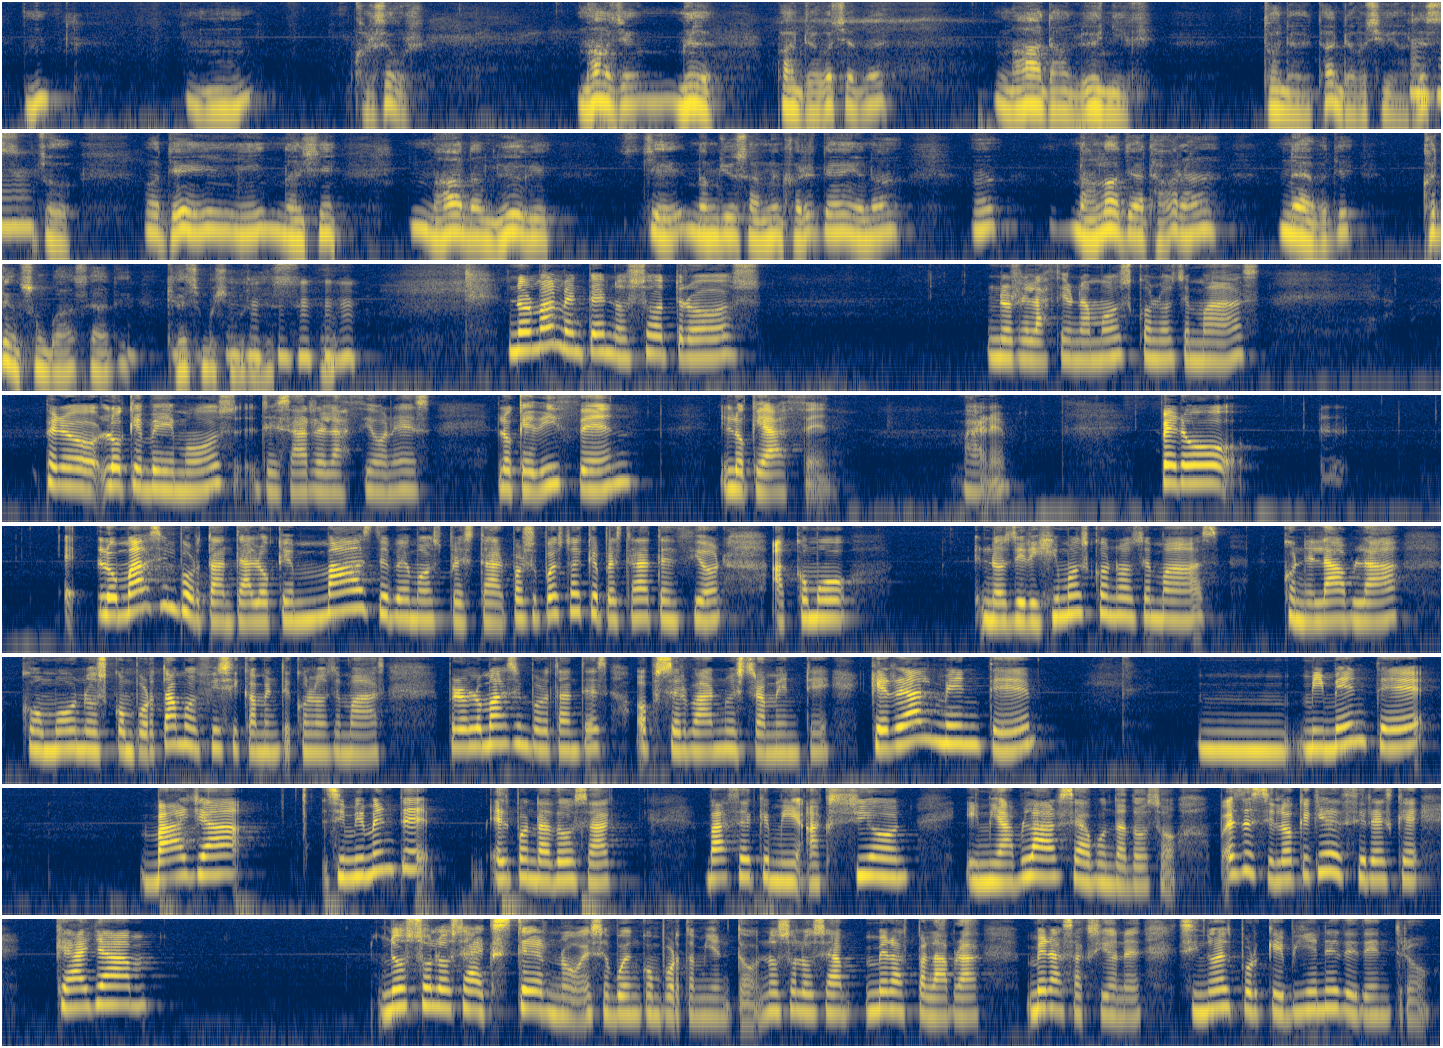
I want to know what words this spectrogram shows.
Ngaa dang lu ki je nam ju san min kari ten yu na nang lao dia taga rang naya ba de kading tsungpa saya de kaya chi mu xin res. Normalmente nosotros nos relacionamos con los demás pero lo que vemos de esas relaciones, lo que dicen y lo que hacen. ¿Vale? Pero eh, lo más importante, a lo que más debemos prestar, por supuesto hay que prestar atención a cómo nos dirigimos con los demás, con el habla, cómo nos comportamos físicamente con los demás, pero lo más importante es observar nuestra mente, que realmente mi mente vaya, si mi mente es bondadosa, va a hacer que mi acción y mi hablar sea bondadoso. Es decir, lo que quiere decir es que, que haya no solo sea externo ese buen comportamiento, no solo sea meras palabras, meras acciones, sino es porque viene de dentro.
